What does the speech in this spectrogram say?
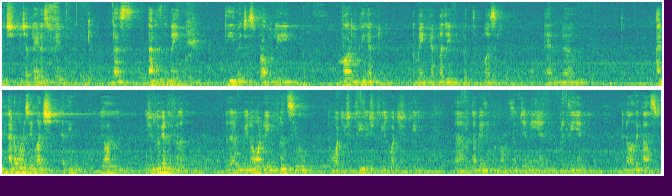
which which I played as today. That's that is the main theme, which is probably God looking at the main camp Najib with Mercy. And um, I, I, don't want to say much. I think we all, you should look at the film. But we don't want to influence you to what you should feel. You should feel what you should feel uh, with amazing performances of Jimmy and Prithvi and, and all the cast.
